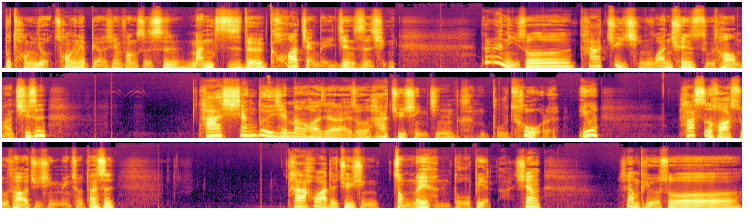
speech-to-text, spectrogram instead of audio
不同有创意的表现方式，是蛮值得夸奖的一件事情。当然，你说他剧情完全俗套吗？其实。他相对一些漫画家来说，他的剧情已经很不错了，因为他是画俗套的剧情没错，但是他画的剧情种类很多变啊，像像比如说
